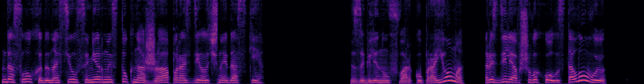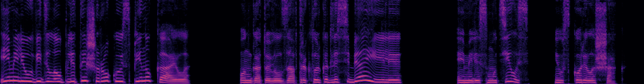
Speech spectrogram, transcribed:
До слуха доносился мерный стук ножа по разделочной доске. Заглянув в арку проема, разделявшего холл и столовую, Эмили увидела у плиты широкую спину Кайла. Он готовил завтрак только для себя или... Эмили смутилась и ускорила шаг.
